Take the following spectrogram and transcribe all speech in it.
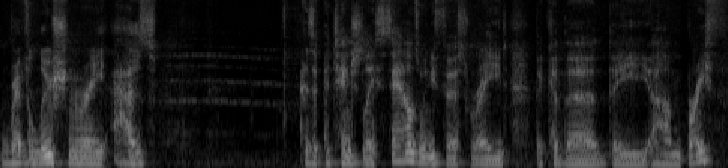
revolutionary as as it potentially sounds when you first read the the, the um, brief,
